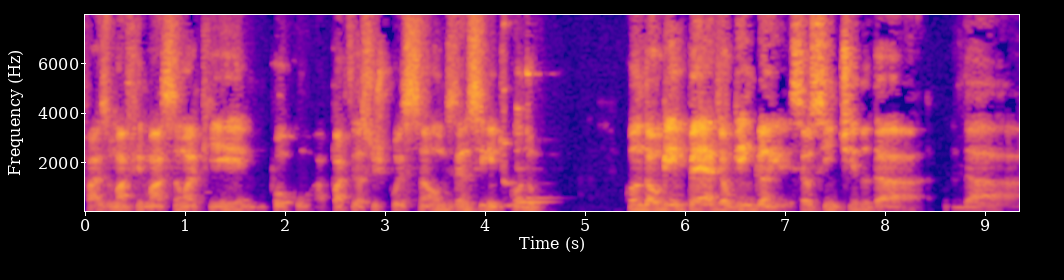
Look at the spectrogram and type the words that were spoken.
faz uma afirmação aqui, um pouco a partir da sua exposição, dizendo o seguinte: quando, quando alguém perde, alguém ganha. Esse é o sentido da, da,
